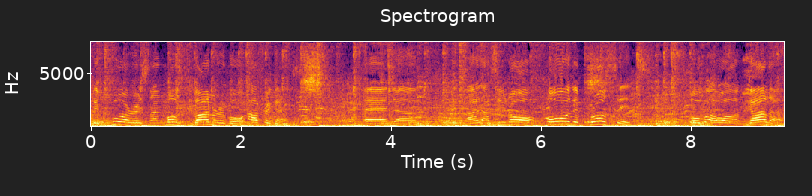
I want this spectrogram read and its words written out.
the poorest and most vulnerable Africans. And um, as, you know, all the proceeds of our gala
